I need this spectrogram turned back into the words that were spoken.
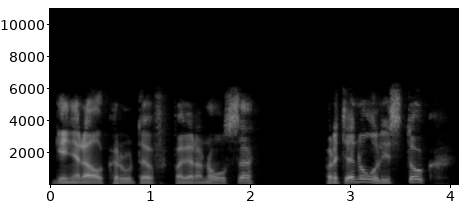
Генерал Крутов повернулся, протянул листок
